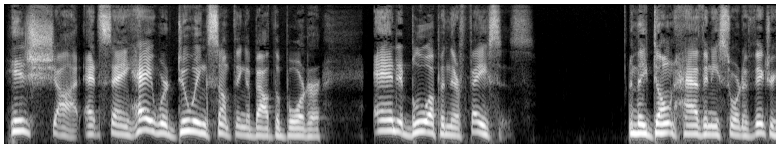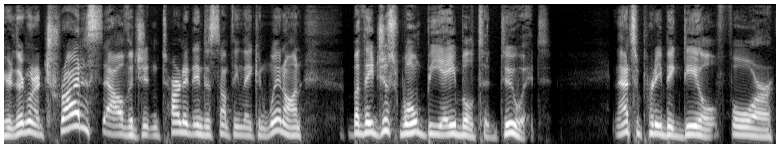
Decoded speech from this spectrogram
his shot at saying, "Hey, we're doing something about the border." And it blew up in their faces and they don't have any sort of victory here. They're going to try to salvage it and turn it into something they can win on, but they just won't be able to do it. And that's a pretty big deal for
